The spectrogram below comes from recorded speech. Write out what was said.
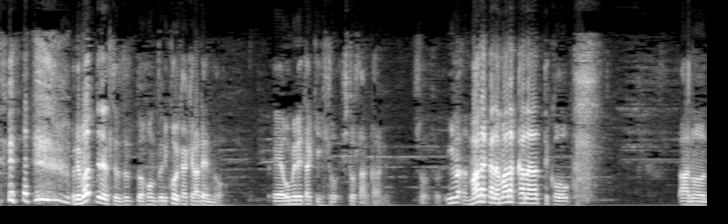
俺待ってるんですよ、ずっと本当に声かけられんの。えー、おめでたき人、人さんからね。そうそう。今、まだかな、まだかなってこう、あの、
